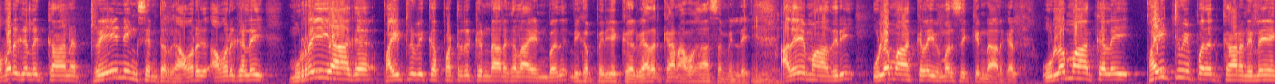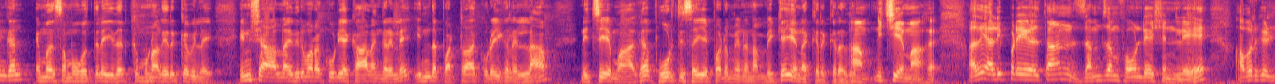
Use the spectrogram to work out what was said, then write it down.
அவர்களுக்கான ட்ரைனிங் சென்டர் அவர் அவர்களை முறையாக பயிற்றுவிக்கப்பட்டிருக்கின்றார்களா என்பது மிகப்பெரிய கேள்வி. அதற்கான அவகாசம் இல்லை. அதே மாதிரி உலமாக்களை விமர்சிக்கின்றார்கள். உலமாக்களை பயிற்றுவிப்பதற்கான நிலையங்கள் எமது சமூகத்தில் இதற்கு முன்னால் இருக்கவில்லை. இன்ஷா அல்லாஹ் எதிர்வரக்கூடிய காலங்களிலே இந்த பற்றாக்குறைகள் எல்லாம் நிச்சயமாக பூர்த்தி செய்யப்படும் என்ற நம்பிக்கை எனக்கு இருக்கிறது. ஆம் நிச்சயமாக. அதே அடிப்படையில் தான் ஜம்சம் ஃபவுண்டேஷனிலே அவர்கள்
